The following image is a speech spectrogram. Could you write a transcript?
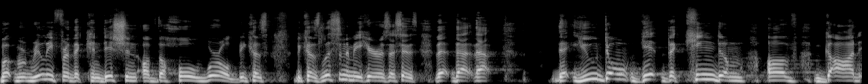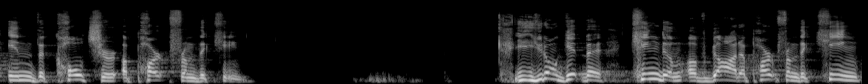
but, but really for the condition of the whole world. Because, because listen to me here as I say this, that, that, that, that you don't get the kingdom of God in the culture apart from the king. You don't get the kingdom of God apart from the king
